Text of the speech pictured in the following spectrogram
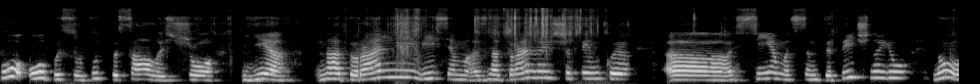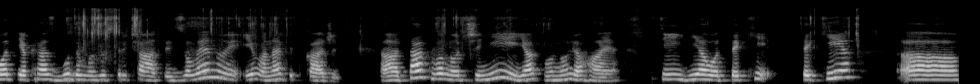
По опису тут писалось, що є натуральні 8 з натуральною щетинкою, 7 з синтетичною. Ну, от якраз будемо зустрічатись з Оленою, і вона підкаже, так воно чи ні, і як воно лягає. Ті є от такі, такі а,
